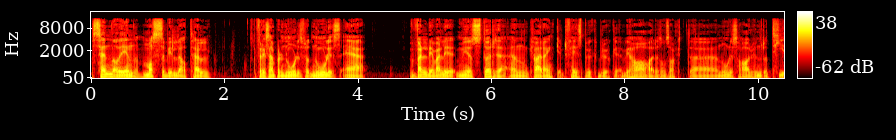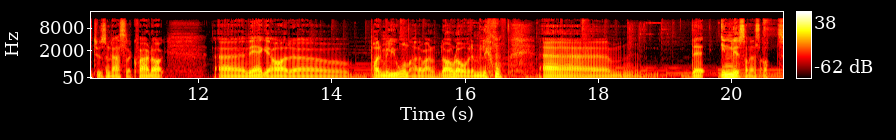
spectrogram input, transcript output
sender de inn masse bilder til f.eks. Nordlys, for at Nordlys er veldig veldig mye større enn hver enkelt Facebook-bruker. Vi har som sagt, eh, Nordlys har 110 000 lesere hver dag. Uh, VG har et par millioner, er det vel. Dagbladet over en million. det er innlysende at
